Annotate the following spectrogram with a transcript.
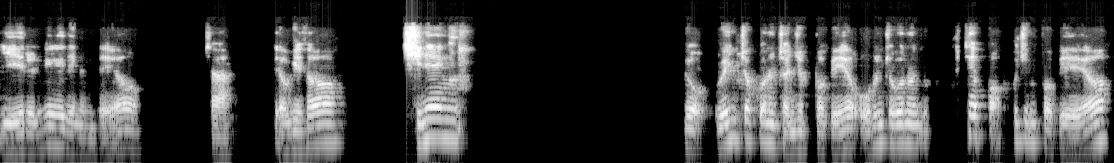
이해를 해야 되는데요. 자, 여기서 진행, 요 왼쪽 거는 전진법이에요. 오른쪽 거는 후퇴법, 후진법이에요.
